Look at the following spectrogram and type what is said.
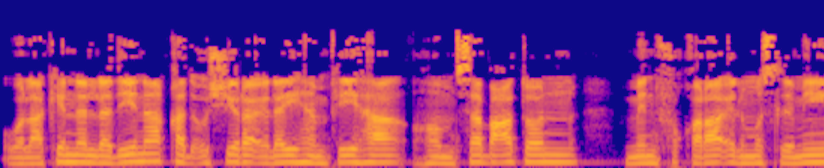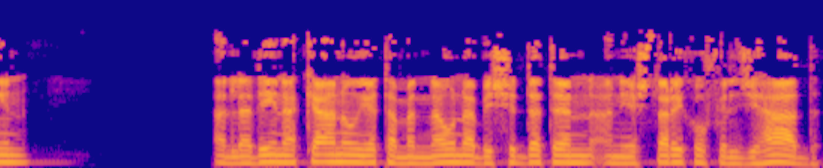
ولكن الذين قد أشير إليهم فيها هم سبعة من فقراء المسلمين الذين كانوا يتمنون بشدة أن يشتركوا في الجهاد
